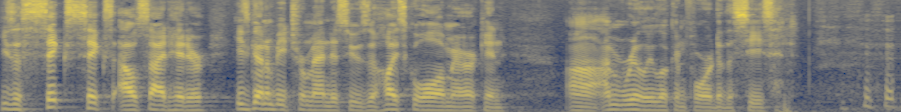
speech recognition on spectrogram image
He's a six-six outside hitter. He's going to be tremendous. He was a high school All American uh, I'm really looking forward to the season.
